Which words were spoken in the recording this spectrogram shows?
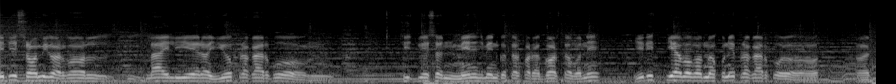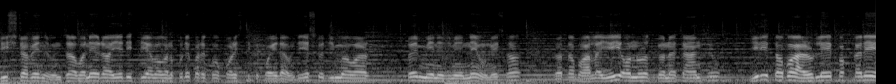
यदि श्रमिकहरूकोलाई लिएर यो प्रकारको सिचुएसन म्यानेजमेन्टको तर्फबाट गर्छ भने यदि चिया बगानमा कुनै प्रकारको डिस्टर्बेन्स हुन्छ भने र यदि चिया बगानमा कुनै प्रकारको परिस्थिति पैदा हुन्छ यसको जिम्मेवार स्वयं म्यानेजमेन्ट नै हुनेछ। र तपाईँहरूलाई यही अनुरोध गर्न चाहन्छु यदि तपाईँहरूले पक्का नै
